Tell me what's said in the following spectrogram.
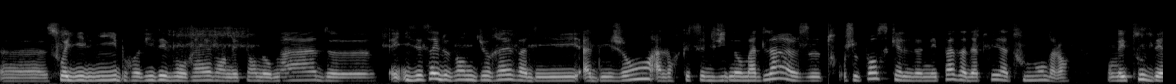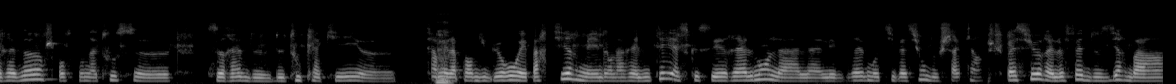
Euh, soyez libres, vivez vos rêves en étant nomade. euh, et ils essayent de vendre du rêve à des, à des gens, alors que cette vie nomade-là, je, je pense qu'elle n'est pas adaptée à tout le monde. Alors, on est tous des rêveurs, je pense qu'on a tous euh, ce rêve de, de tout claquer, fermer Mm. la porte du bureau et partir, mais dans la réalité, est-ce que c'est réellement la, la- les vraies motivations de chacun? Je suis pas sûre, et le fait de se dire, ben,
